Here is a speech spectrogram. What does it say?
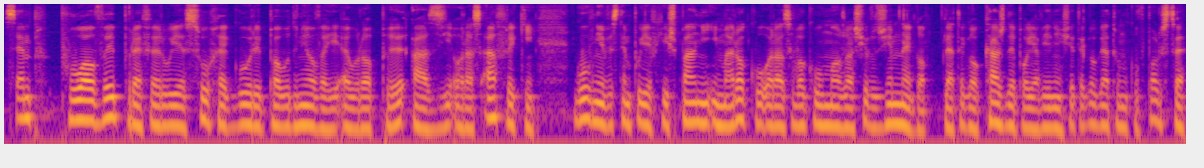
Sęp płowy preferuje suche góry południowej Europy, Azji oraz Afryki. Głównie występuje w Hiszpanii i Maroku oraz wokół Morza Śródziemnego. Dlatego każde pojawienie się tego gatunku w Polsce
